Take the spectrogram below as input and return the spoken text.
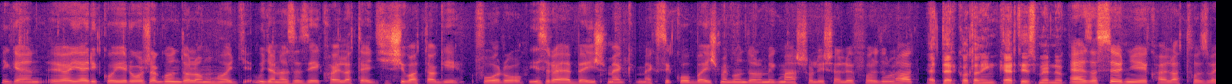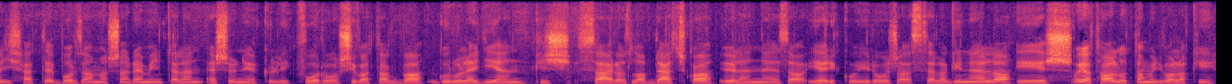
Igen, ő a jerikói rózsa, gondolom, hogy ugyanaz az éghajlat egy sivatagi, forró Izraelbe is, meg Mexikóba is, meg gondolom még máshol is előfordulhat. Eter Katalin kertészmérnök. Ez a szörnyű éghajlathoz, vagyis hát borzalmasan reménytelen eső nélküli forró sivatagba gurul egy ilyen kis száraz labdácska, ő lenne ez a jerikói rózsa, a Szelaginella, és olyat hallottam, hogy valaki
